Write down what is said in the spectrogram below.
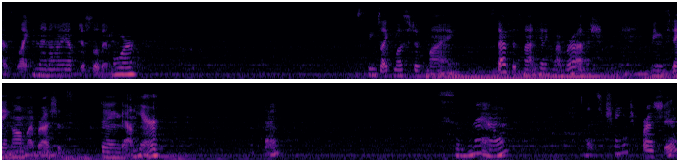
let's lighten that eye up just a little bit more. Seems like most of my stuff is not hitting my brush. I mean, staying on my brush, it's staying down here. Okay. So now, let's change brushes.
